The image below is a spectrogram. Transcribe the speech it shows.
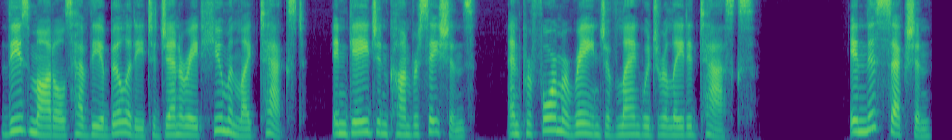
These models have the ability to generate human like text, engage in conversations, and perform a range of language related tasks. In this section,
